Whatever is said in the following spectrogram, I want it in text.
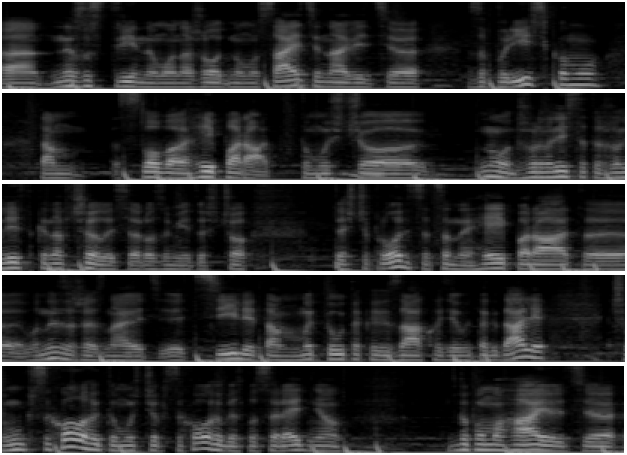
е, не зустрінемо на жодному сайті, навіть е, запорізькому, там слова гей-парад, тому що ну, журналісти та журналістки навчилися розуміти, що те, що проводиться, це не гей-парад. Е, вони вже знають е, цілі, там мету таких заходів і так далі. Чому психологи? Тому що психологи безпосередньо. Допомагають е,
